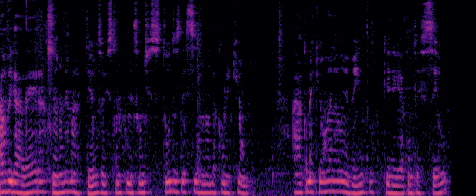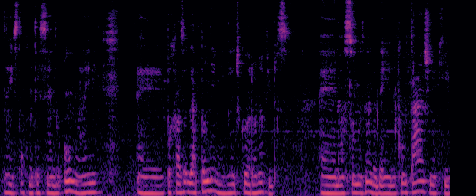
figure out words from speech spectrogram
Salve galera, meu nome é Matheus, eu estou na comissão de estudos desse ano da Comequion. A Comequion é um evento que aconteceu, né, está acontecendo online é, por causa da pandemia de coronavírus. É, nós somos né, da DM Contagem aqui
